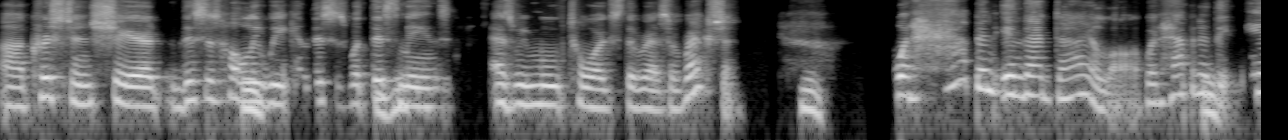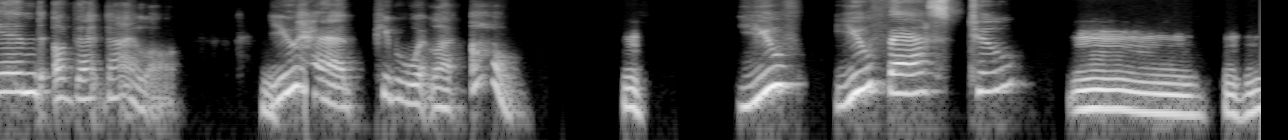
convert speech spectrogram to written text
uh, Christians shared this is Holy mm. Week and this is what this mm-hmm. means as we move towards the resurrection. Mm. What happened in that dialogue? What happened at mm. the end of that dialogue? You had people went like, "Oh, you've you fast too? Mm-hmm.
